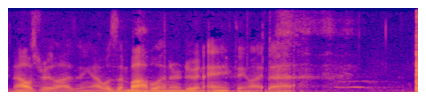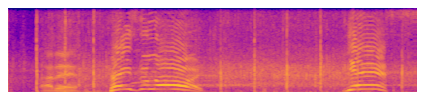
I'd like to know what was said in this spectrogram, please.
and I was realizing I wasn't bobbling or doing anything like that. I didn't. Praise the Lord! Yes!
